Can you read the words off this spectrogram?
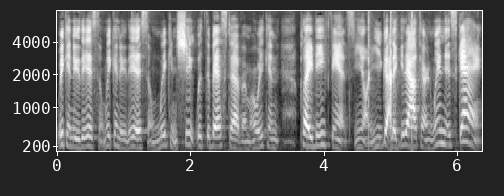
we can do this and we can do this and we can shoot with the best of them or we can play defense. You know, you got to get out there and win this game.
